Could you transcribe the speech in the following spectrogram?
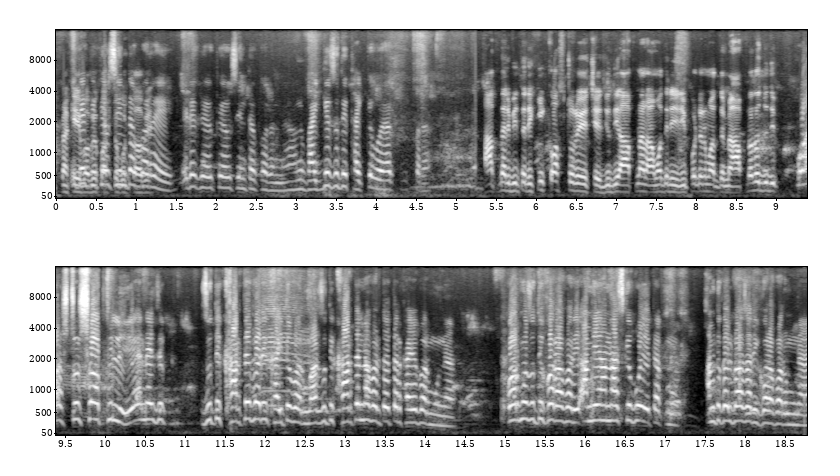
আপনাকে এভাবে কষ্ট করতে হবে? এটা কেউ কেউ চিন্তা করে না। মানে ভাগ্যে যদি থাকতে বই আর কি করা? আপনার ভিতরে কি কষ্ট রয়েছে? যদি আপনার আমাদের এই রিপোর্টের মাধ্যমে আপনারও যদি কষ্ট সব ফেলে এনে যে যদি খাটতে পারি খাইতে পারব। আর যদি খাটতে না পারি তার খাইতে পারব না। কর্ম যদি করা পারি আমি এখন আজকে বইয়ে থাকব। আমি তো কাল বাজারই করা পারব না।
